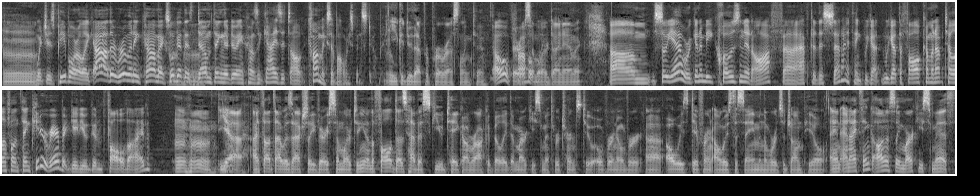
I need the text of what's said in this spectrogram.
Mm. which is people are like, "Ah, they're ruining comics. Look at Mm-hmm. this dumb thing they're doing." I was like, "Guys, it's all comics have always been stupid." You could do that for pro wrestling too. Oh, Very probably. similar dynamic. Um, so yeah, we're going to be closing it off uh, after this set. I think we got we got the fall coming up. Telephone thing. Peter Rarebit gave you a good fall vibe. Yeah, I thought that was actually very similar to you know the fall does have a skewed take on rockabilly that Marky Smith returns to over and over. Uh, always different, always the same, in the words of John Peel. And and I think honestly, Marky Smith,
